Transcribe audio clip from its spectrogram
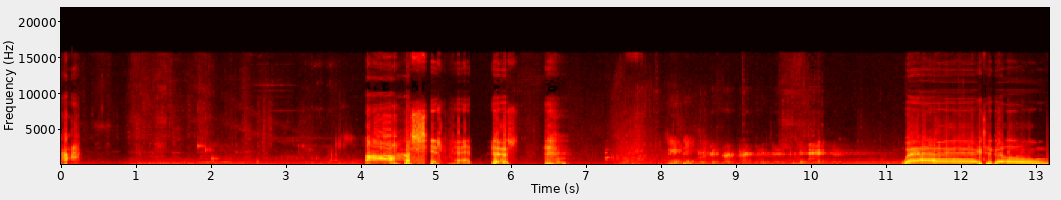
Ha. Ah, shit, man. Way to go.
